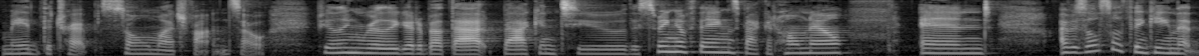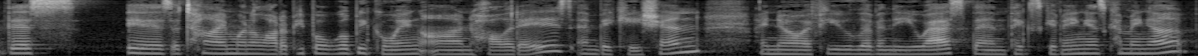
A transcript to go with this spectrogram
made the trip so much fun. So feeling really good about that. Back into the swing of things. Back at home now. And I was also thinking that this is a time when a lot of people will be going on holidays and vacation. I know if you live in the US, then Thanksgiving is coming up,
